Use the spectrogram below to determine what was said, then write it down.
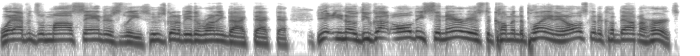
What happens when Miles Sanders leaves? Who's going to be the running back that day? You, you know, you got all these scenarios to come into play, and it all is going to come down to Hurts.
